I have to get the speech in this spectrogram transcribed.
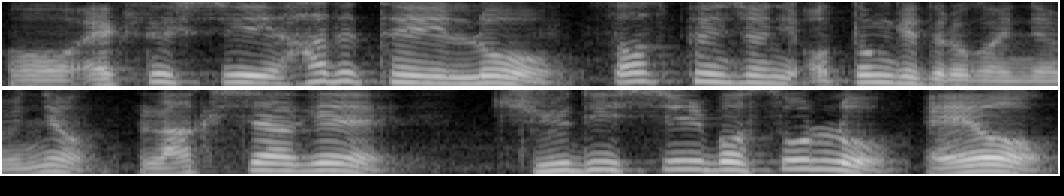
어, XC 하드테일로 서스펜션이 어떤 게 들어가 있냐면요. 락샥의 주디 실버 솔로 에어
